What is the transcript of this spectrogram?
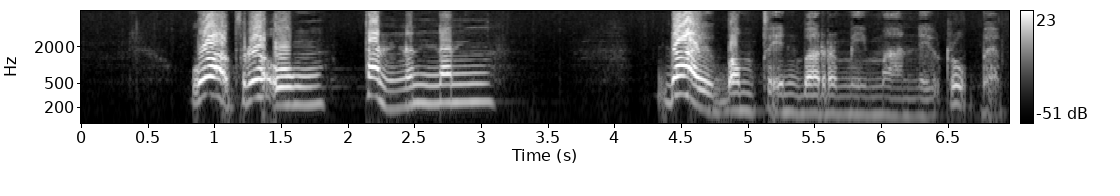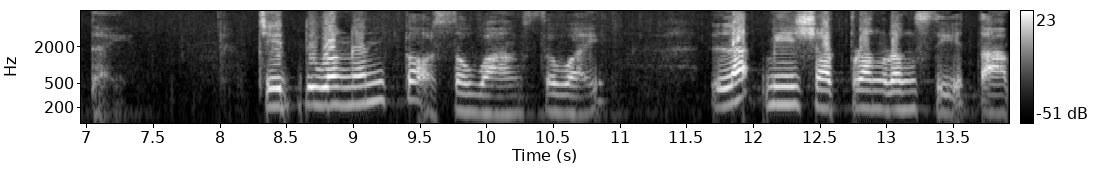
ๆ ว่าพระองค์ท่านนั้น ๆ ได้บำเพ็ญบารมีมาในรูปแบบใด จิตดวงนั้นก็สว่างสวยและมีฉัดปรังรังสีตาม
